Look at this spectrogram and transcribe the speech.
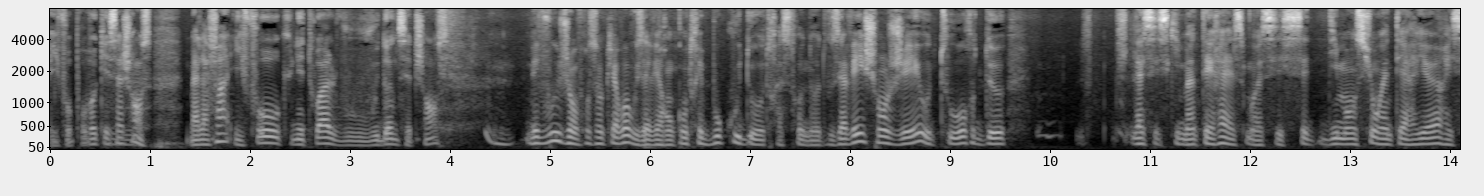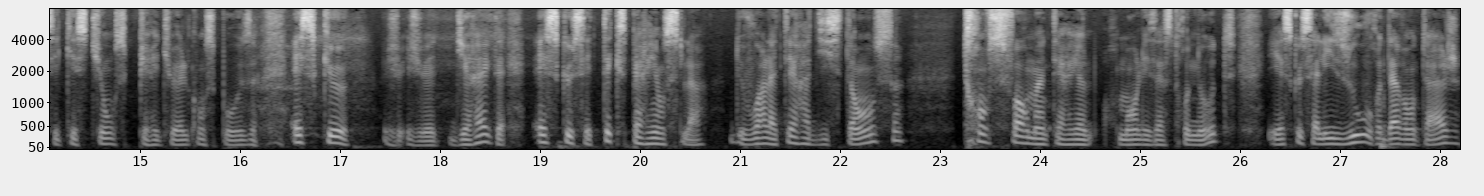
Il faut provoquer sa chance. Mais à la fin, il faut qu'une étoile vous, vous donne cette chance. Mais vous, Jean-François Clairvoy, vous avez rencontré beaucoup d'autres astronautes. Vous avez échangé autour de là, c'est ce qui m'intéresse, moi, c'est cette dimension intérieure et ces questions spirituelles qu'on se pose. Est-ce que, je vais être direct, est-ce que cette expérience-là, de voir la Terre à distance, transforme intérieurement les astronautes et est-ce que ça les ouvre davantage,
